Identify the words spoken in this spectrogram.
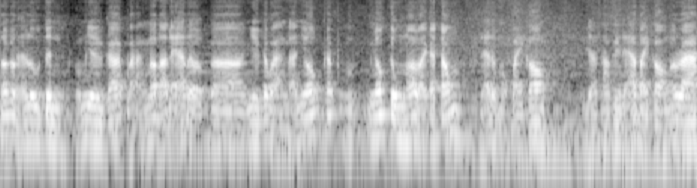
Nó có thể lưu tinh cũng như các bạn nó đã đẻ được uh, như các bạn đã nhốt các nhốt chung nó lại cá trống đẻ được một bầy con và sau khi đẻ bầy con nó ra,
